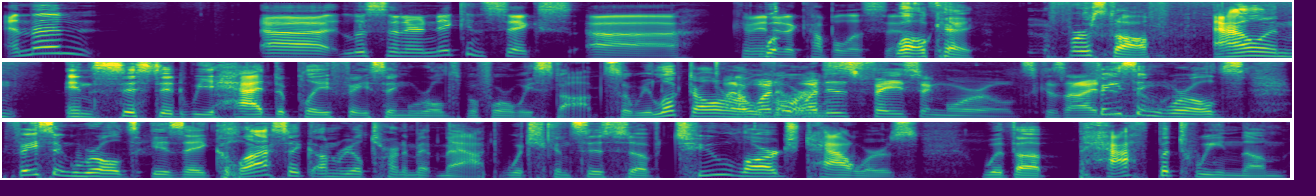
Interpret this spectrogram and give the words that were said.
And then, uh, listener Nick and Six uh, committed Well- a couple of sins. Well, okay. First off, Alan insisted we had to play Facing Worlds before we stopped. So we looked all Uh, over. what, what is Facing Worlds? Because I Facing. Worlds Facing Worlds is a classic Unreal Tournament map which consists of two large towers with a path between them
